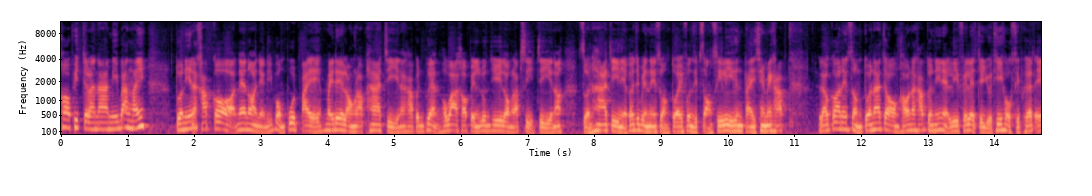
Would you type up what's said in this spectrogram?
ข้อพิจารณามีบ้างไหมตัวนี้นะครับก็แน่นอนอย่างที่ผมพูดไปไม่ได้รองรับ 5G นะครับเพื่อนๆ เพราะว่าเขาเป็นรุ่นที่รองรับ 4G เนาะ ส่วน 5G เนี่ยก็จะเป็นในส่วนตัว iPhone 12ซีรีส์ขึ้นไปใช่ไหมครับ แล้วก็ในส่วนตัวหน้าจอของเขานะครับ ตัวนี้เนี่ย refresh จะอยู่ที่ 60 Hz เอ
